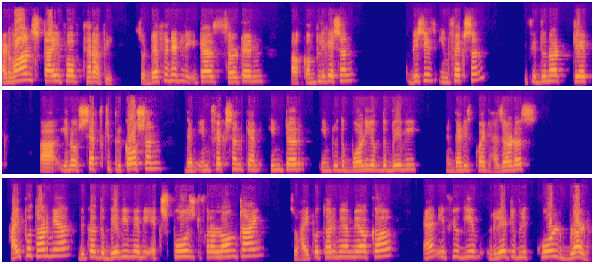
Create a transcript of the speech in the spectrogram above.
advanced type of therapy. So definitely it has certain uh, complication. This is infection. If you do not take uh, you know safety precaution then infection can enter into the body of the baby and that is quite hazardous. Hypothermia because the baby may be exposed for a long time so hypothermia may occur. And if you give relatively cold blood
